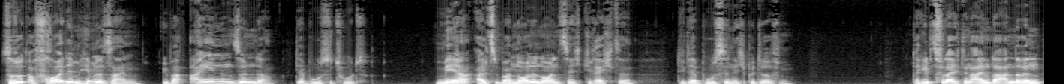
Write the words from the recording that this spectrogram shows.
so wird auch Freude im Himmel sein über einen Sünder, der Buße tut, mehr als über 99 Gerechte, die der Buße nicht bedürfen. Da gibt's vielleicht den einen oder anderen,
